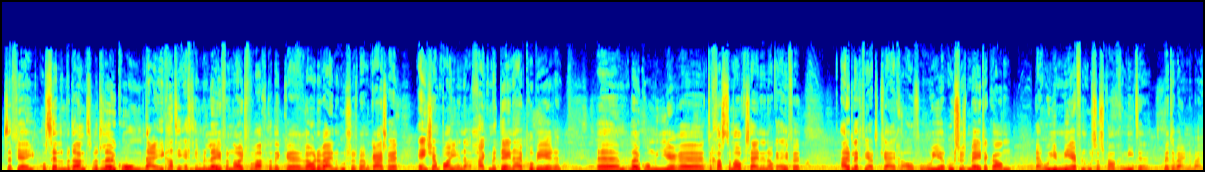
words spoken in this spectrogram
Xavier, ontzettend bedankt. Wat leuk om. Nou, ik had hier echt in mijn leven nooit verwacht dat ik uh, rode wijn en oesters bij elkaar zou hebben. En champagne. Nou, ga ik meteen uitproberen. Um, leuk om hier uh, te gast te mogen zijn en ook even uitleg van jou te krijgen over hoe je oesters beter kan. Ja, hoe je meer van oesters kan genieten met de wijn erbij.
